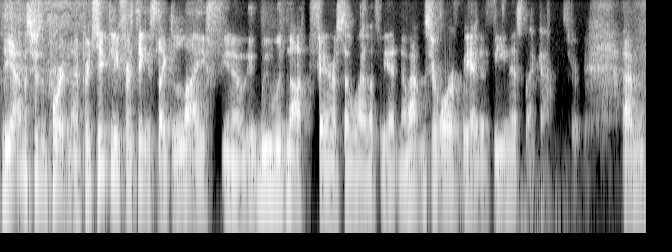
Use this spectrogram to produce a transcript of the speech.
the atmosphere is important, and particularly for things like life. You know, it- we would not fare so well if we had no atmosphere, or if we had a Venus-like atmosphere. Um,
